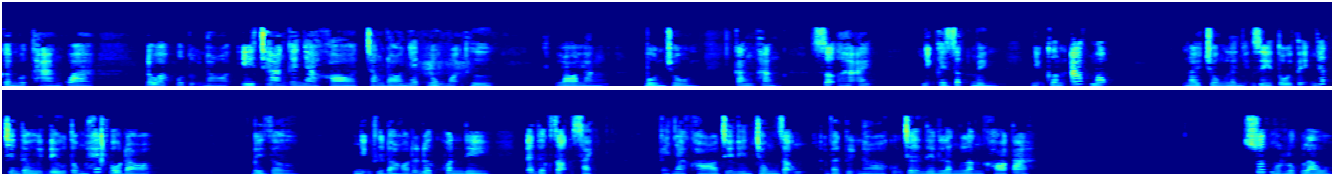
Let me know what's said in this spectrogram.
Gần một tháng qua, đầu óc của tụi nó y chang cái nhà kho trong đó nhét đủ mọi thứ. Lo lắng, bồn chồn, căng thẳng, sợ hãi, những cái giật mình, những cơn ác mộng. Nói chung là những gì tồi tệ nhất trên đời đều tống hết vô đó. Bây giờ, những thứ đó đã được khuân đi, đã được dọn sạch. Cái nhà kho trở nên trống rỗng, và tụi nó cũng trở nên lâng lâng khó tả. Suốt một lúc lâu,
